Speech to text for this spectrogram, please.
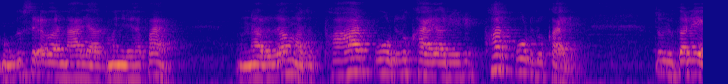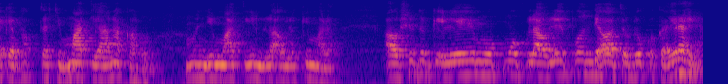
मग दुसऱ्या बारनं आल्यावर म्हणले हा पाय नारदा माझं फार पोट दुखायला रे रे फार पोट दुखायला तुम्ही का नाही एका भक्ताची माती आणा काढून. म्हणजे माती लावलं की मला औषधं केले मोप मोप लावले पण देवाचं डोकं काही राहिना.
